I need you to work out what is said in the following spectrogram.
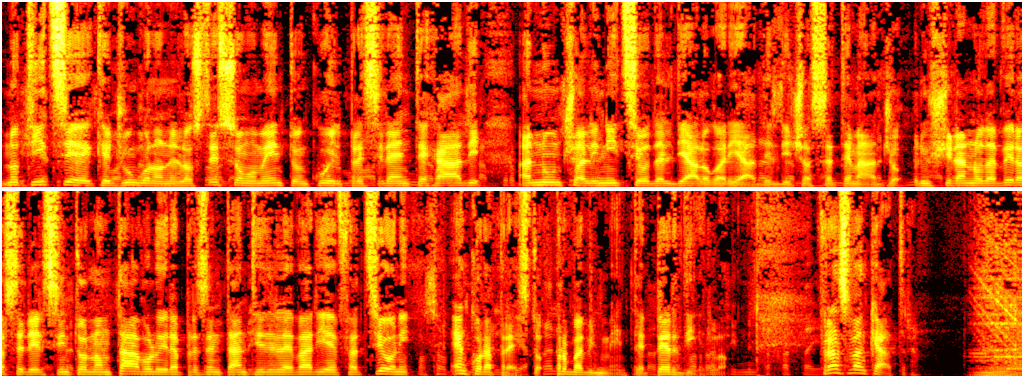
Notizie che giungono nello stesso momento in cui il presidente Hadi annuncia l'inizio del dialogo a Riyadh il 17 maggio. Riusciranno davvero a sedersi intorno a un tavolo i rappresentanti delle varie fazioni? È ancora presto, probabilmente, per dirlo. France 24.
